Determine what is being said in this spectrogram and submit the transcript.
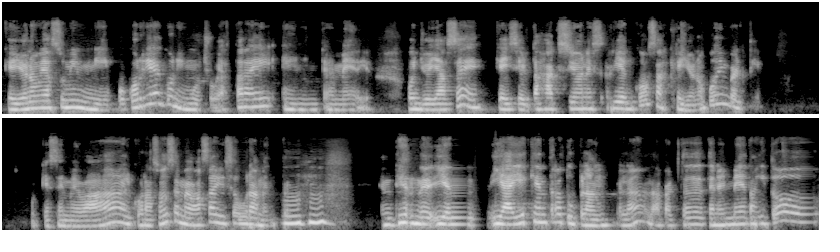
que yo no voy a asumir ni poco riesgo ni mucho, voy a estar ahí en intermedio. Pues yo ya sé que hay ciertas acciones riesgosas que yo no puedo invertir, porque se me va, el corazón se me va a salir seguramente. ¿Entiendes? Y, y, ahí es que entra tu plan, ¿verdad? Aparte de tener metas y todo,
